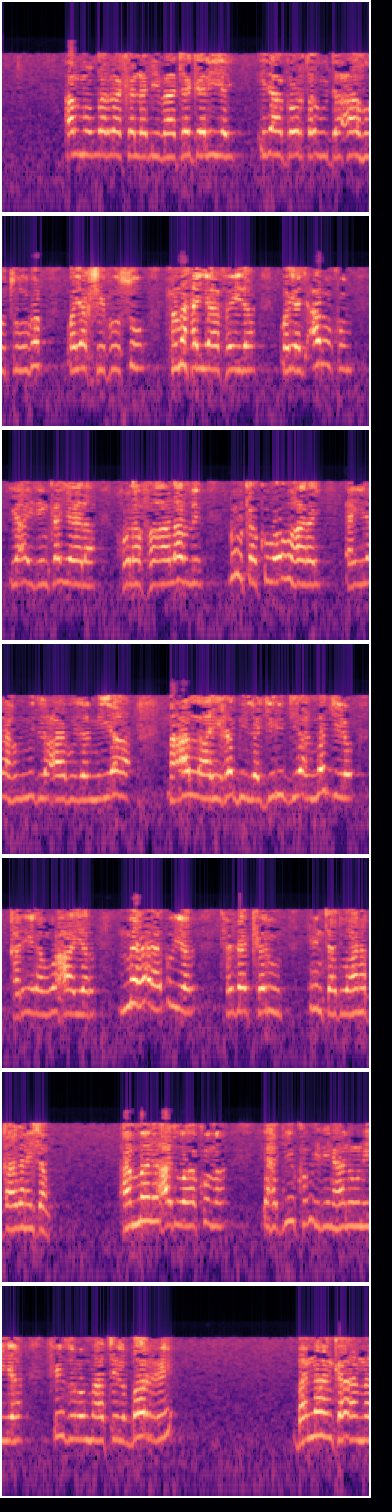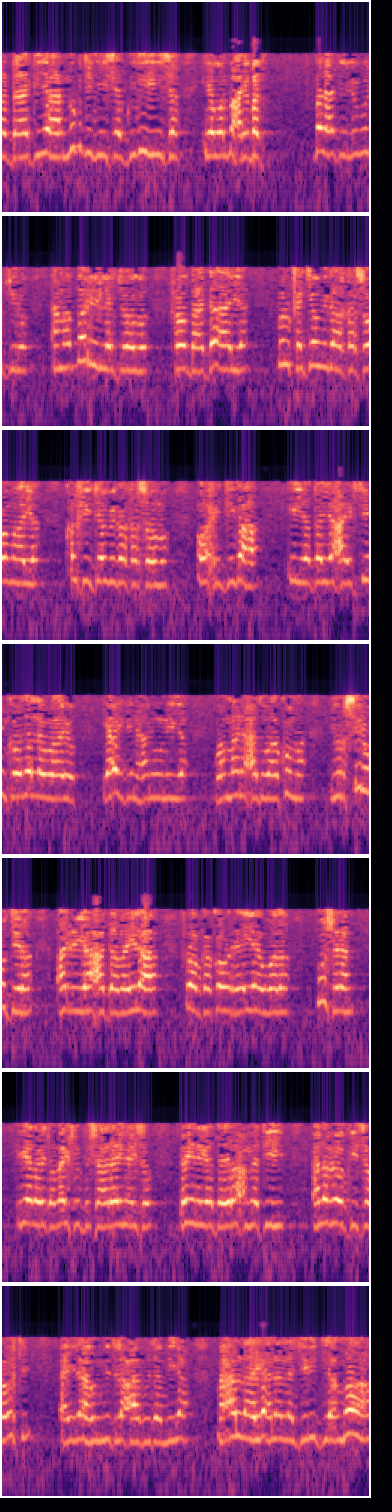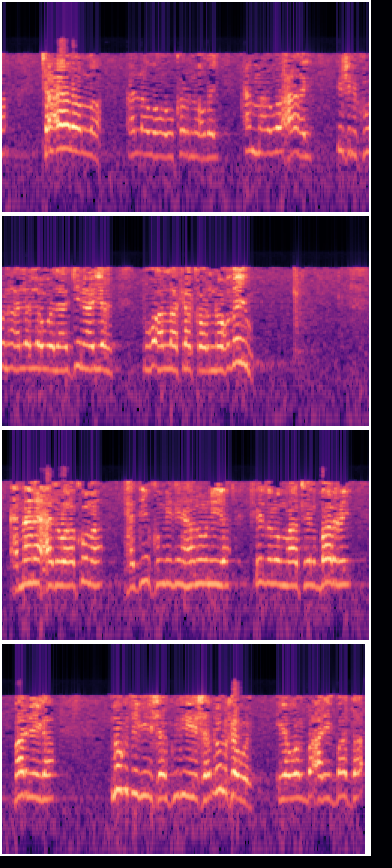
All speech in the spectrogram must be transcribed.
المضرك الذي بات قليي إذا قرته دعاه توقف ويكشف الصو حمها يا فيدا ويجعلكم يا إذن كيالا خلفاء الأرض قلك كوى أهري أي إله مدل عابدا مياه. مع الله ربي لجريدي المجر قريرا وحاير ما أبير تذكرون. انت أدوان قادنا إسان أمان أدواكما. يهديكم إذن هنونية. في ظلمات البر. بنانك أما باديها. مقدديسة قديهيسة. يو البحر بد. بل هذه الوجر أما بر اللي جوغو فو بلك جوغا قرصوما يا كل في جوغا قرصوما yaa idin hanuuniya waman axad waa kuma yursilu dira alriyaaxa dabaylaha roobka ka horeeyee wada busran iyadoy dabayshu bishaaraynayso bayna yaday raxmatihi alla roobkiisa horti a ilaahun mid la caabuda miya maca allaahi alla la jiridiya maaha tacaala allah alla waa uu kor noqday amaa waxa ay yushrikuuna alla la wadaajinayaan الله كاكور نغضيو أمان أدواكما هديكم بذن هنونية في ظلمات البر برقة نغضي إيسا قدي إيسا نلخوي إيو البحر بدا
